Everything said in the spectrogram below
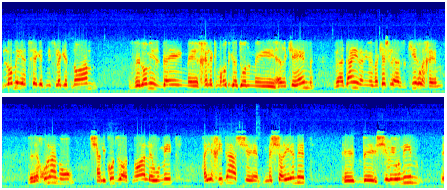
לא מייצג את מפלגת נועם ולא מזדהה עם אה, חלק מאוד גדול מערכיהם, ועדיין אני מבקש להזכיר לכם ולכולנו שהליכוד זו התנועה הלאומית היחידה שמשריינת אה, בשריונים אה,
